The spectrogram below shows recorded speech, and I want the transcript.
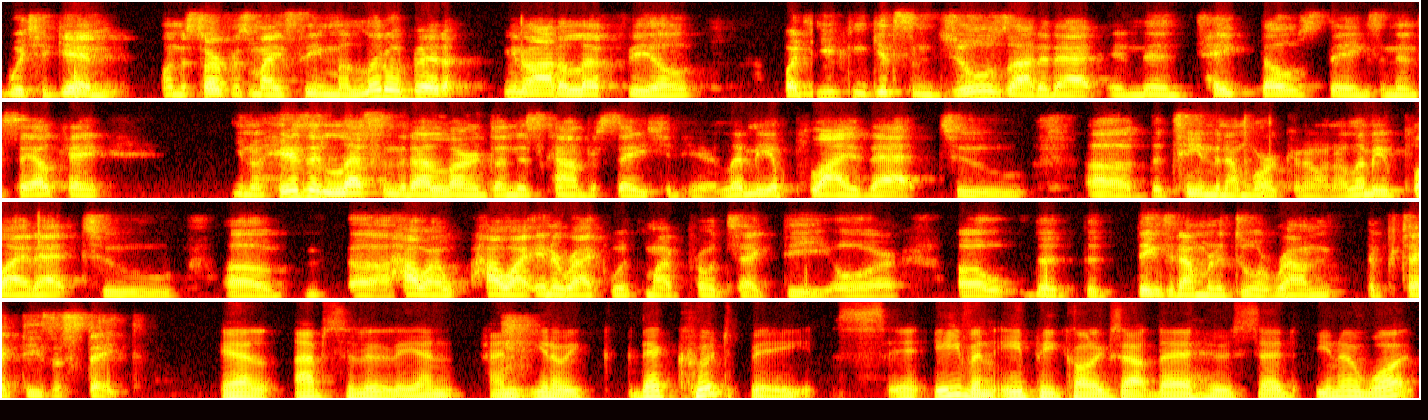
which again on the surface might seem a little bit you know out of left field, but you can get some jewels out of that, and then take those things and then say, okay, you know, here's a lesson that I learned on this conversation here. Let me apply that to uh, the team that I'm working on, or let me apply that to uh, uh, how I how I interact with my protectee, or uh, the the things that I'm going to do around the protectee's estate. Yeah, absolutely, and and you know, there could be even EP colleagues out there who said, you know what,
